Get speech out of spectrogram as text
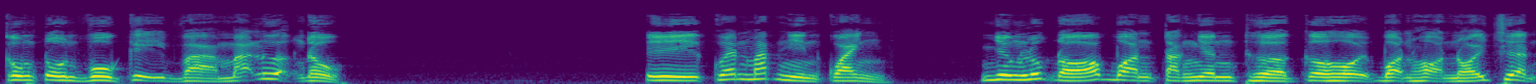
công tôn vô kỵ và mã lượng đâu. Y quét mắt nhìn quanh, nhưng lúc đó bọn tăng nhân thừa cơ hội bọn họ nói chuyện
